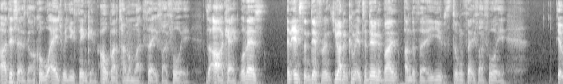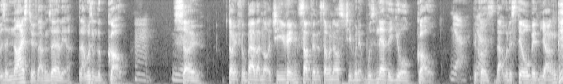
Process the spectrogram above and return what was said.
I did set as a goal. Cool. What age were you thinking? Oh, by the time I'm like 35, 40. It's like, oh, okay. Well, there's an instant difference. You hadn't committed to doing it by under 30. You was talking 35, 40 it was a nice to if it happens earlier, but that wasn't the goal. Hmm. So don't feel bad about not achieving something that someone else achieved when it was never your goal. Yeah. Because that would have still been young.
